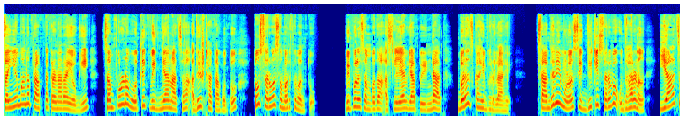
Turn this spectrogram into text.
संयमानं प्राप्त करणारा योगी संपूर्ण भौतिक विज्ञानाचा अधिष्ठाता होतो तो सर्व समर्थ बनतो. विपुल संपदा असलेल्या या पिंडात बरंच काही भरलं आहे. साधनेमुळं सिद्धीची सर्व उदाहरणं याच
